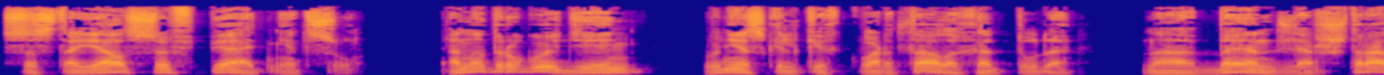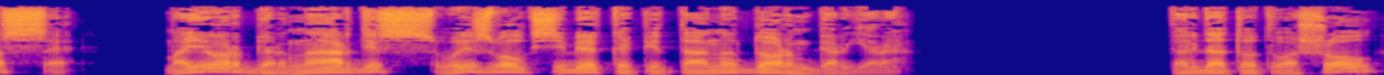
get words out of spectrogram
состоялся в пятницу, а на другой день в нескольких кварталах оттуда, на Бендлерштрассе, майор Бернардис вызвал к себе капитана Дорнбергера. Когда тот вошел,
